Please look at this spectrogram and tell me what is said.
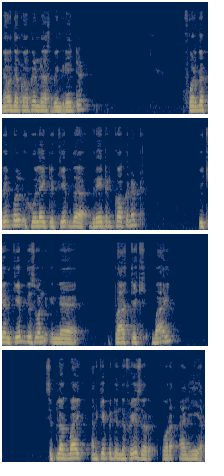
Now the coconut has been grated. For the people who like to keep the grated coconut, you can keep this one in a plastic bag, Ziploc bag and keep it in the freezer for an year.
